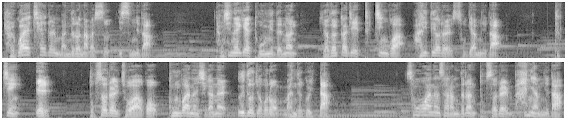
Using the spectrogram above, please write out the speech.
결과의 차이를 만들어 나갈 수 있습니다. 당신에게 도움이 되는 8가지 특징과 아이디어를 소개합니다. 특징 1. 독서를 좋아하고 공부하는 시간을 의도적으로 만들고 있다. 성공하는 사람들은 독서를 많이 합니다.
